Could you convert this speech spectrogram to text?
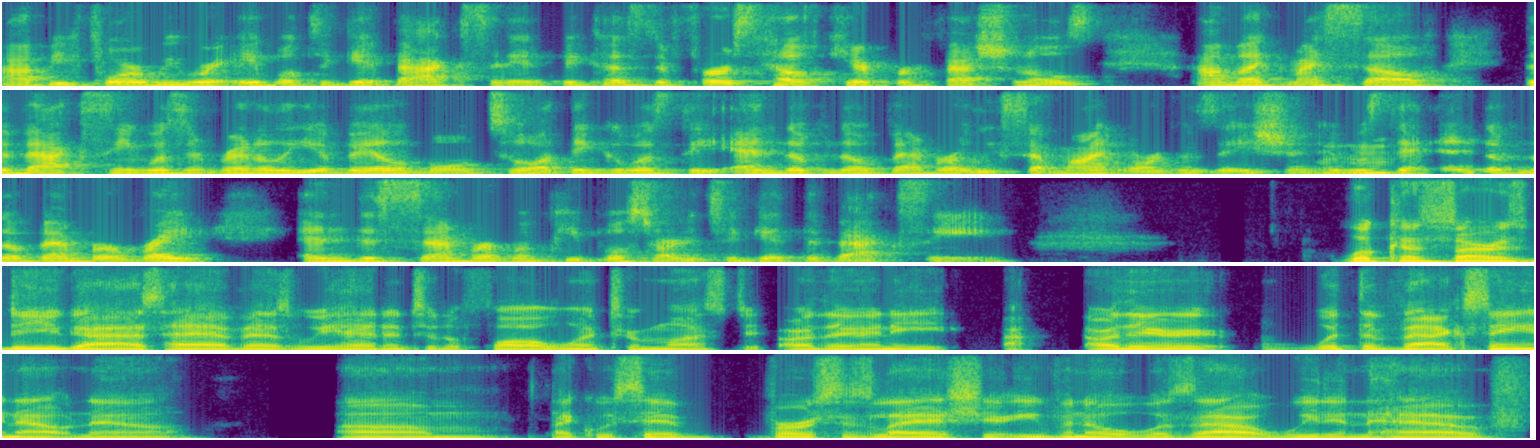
uh, before we were able to get vaccinated because the first healthcare professionals um, like myself the vaccine wasn't readily available until i think it was the end of november at least at my organization it was Mhm. the end of november right in december when people started to get the vaccine What concerns do you guys have as we head into the fall winter months? Are there any uh, are there with the vaccine out now? Um, like we said, versus last year, even though it was out, we didn't have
